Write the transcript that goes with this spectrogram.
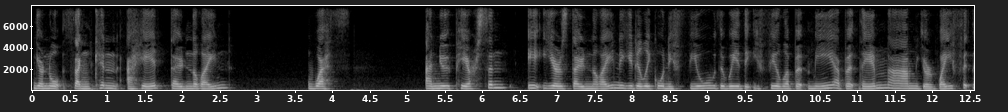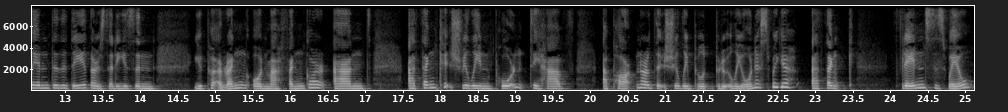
you're not thinking ahead down the line with a new person eight years down the line, are you really going to feel the way that you feel about me, about them? I'm your wife at the end of the day. There's a reason you put a ring on my finger. And I think it's really important to have a partner that's really brutally honest with you. I think friends as well.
